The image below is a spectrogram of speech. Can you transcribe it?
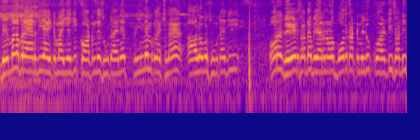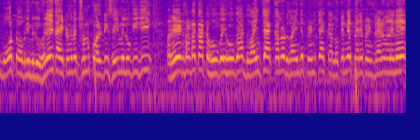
ਵਿਮਲ ਬ੍ਰਾਂਡ ਦੀ ਆਈਟਮ ਆਈ ਹੈ ਜੀ। ਕਾਟਨ ਦੇ ਸੂਟ ਆਏ ਨੇ। ਪ੍ਰੀਮੀਅਮ ਕਲੈਕਸ਼ਨ ਹੈ। ਆਲ ਓਵਰ ਸੂਟ ਹੈ ਜੀ। ਔਰ ਰੇਟ ਸਾਡਾ ਬਾਜ਼ਾਰਾਂ ਨਾਲੋਂ ਬਹੁਤ ਘੱਟ ਮਿਲੂ। ਕੁਆਲਿਟੀ ਸਾਡੀ ਬਹੁਤ ਟੌਪ ਦੀ ਮਿਲੂ। ਹਰੇਕ ਆਈਟਮ ਦੇ ਵਿੱਚ ਤੁਹਾਨੂੰ ਕੁਆਲਿਟੀ ਸਹੀ ਮਿਲੂਗੀ ਜੀ। ਰੇਟ ਸਾਡਾ ਘੱਟ ਹੋਊਗਾ ਹੀ ਹੋਊਗਾ। ਡਿਜ਼ਾਈਨ ਚੈੱਕ ਕਰ ਲਓ। ਡਿਜ਼ਾਈਨ ਦੇ ਪ੍ਰਿੰਟ ਚੈੱਕ ਕਰ ਲਓ। ਕਿੰਨੇ ਪਿਆਰੇ ਪ੍ਰਿੰਟ ਰਹਿਣ ਵਾਲੇ ਨੇ।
